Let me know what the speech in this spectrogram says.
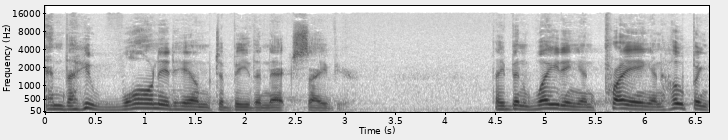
And they wanted him to be the next savior They've been waiting and praying and hoping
